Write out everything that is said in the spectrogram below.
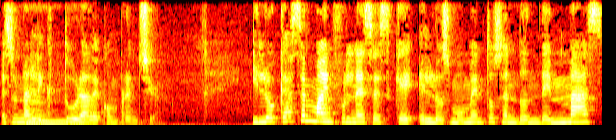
es una mm. lectura de comprensión. Y lo que hace mindfulness es que en los momentos en donde más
